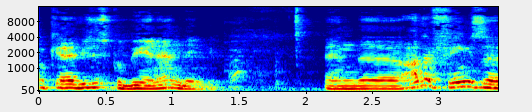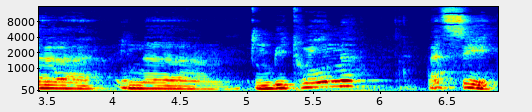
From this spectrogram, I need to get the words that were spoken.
Okay, this could be an ending. And uh, other things uh, in, uh, in between, let's see.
